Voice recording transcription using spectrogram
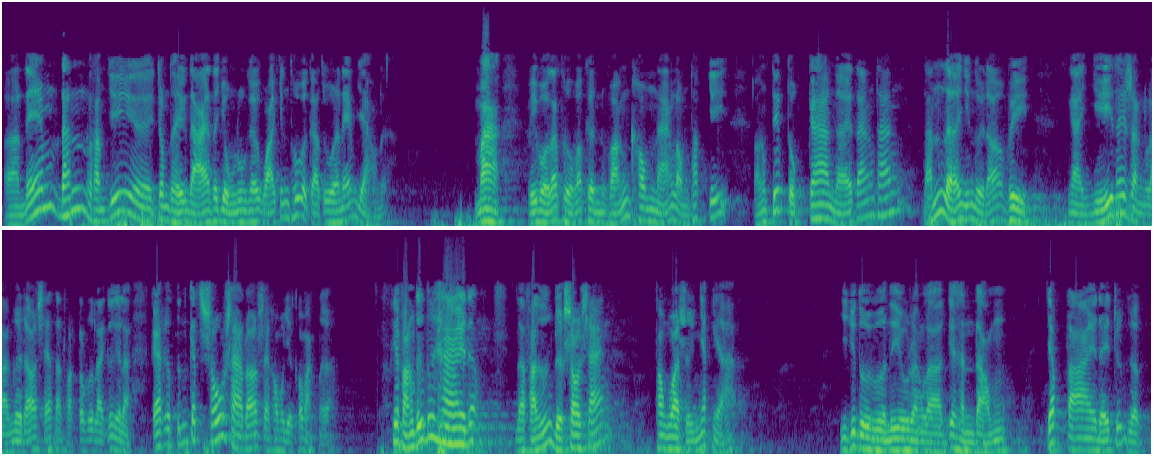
à, ném đánh và thậm chí ờ, trong thời hiện đại người ta dùng luôn cái quả trứng thú và cà chua ném vào nữa. Mà vị bồ tát thường phát kinh vẫn không nản lòng thất chí vẫn tiếp tục ca ngợi tán thán đánh lễ những người đó vì ngài nghĩ thấy rằng là người đó sẽ thành phật trong tương lai. Có nghĩa là các cái tính cách xấu xa đó sẽ không bao giờ có mặt nữa. Cái phản ứng thứ hai đó là phản ứng được soi sáng thông qua sự nhắc nhở. Như chúng tôi vừa nêu rằng là cái hành động chắp tay để trước ngực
